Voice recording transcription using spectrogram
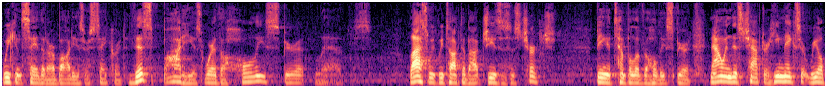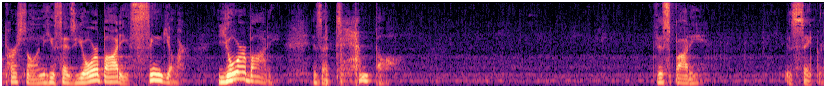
we can say that our bodies are sacred. This body is where the Holy Spirit lives. Last week we talked about Jesus' church being a temple of the Holy Spirit. Now in this chapter, he makes it real personal and he says, Your body, singular, your body is a temple. This body is sacred.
